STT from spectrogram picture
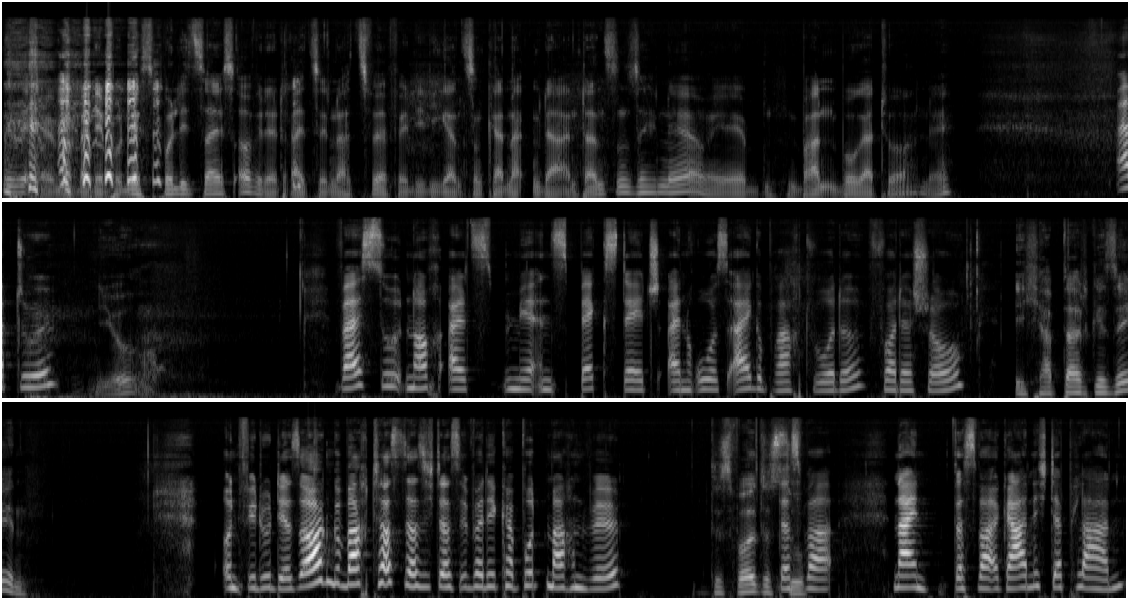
Bei der Bundespolizei ist auch wieder 13 nach 12, wenn die die ganzen Kanaken da antanzen sehen. Ne, aber hier Brandenburger Tor, ne? Abdul, Jo. Weißt du noch, als mir ins Backstage ein rohes Ei gebracht wurde vor der Show Ich habe das gesehen. und wie du dir Sorgen gemacht hast, dass ich das über dir kaputt machen will? Das wolltest Das du. war, nein, das war gar nicht der Plan.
